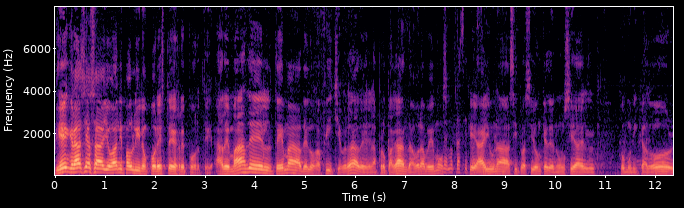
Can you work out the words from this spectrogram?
Bien, gracias a Giovanni Paulino por este reporte. Además del tema de los afiches, ¿verdad? De la propaganda, ahora vemos, que hay una situación que denuncia el comunicador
